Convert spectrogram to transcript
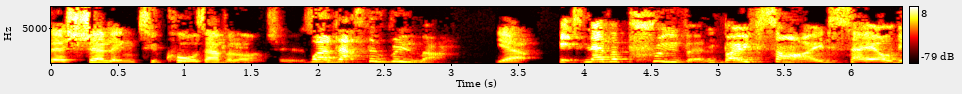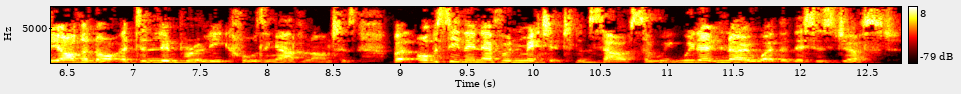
They're shelling to cause avalanches. Well, that's the rumor. yeah. It's never proven. Both sides say, oh, the other lot are deliberately causing avalanches. But obviously they never admit it to themselves. So we, we don't know whether this is just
